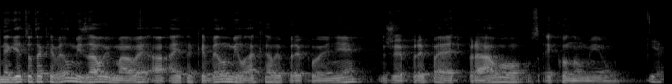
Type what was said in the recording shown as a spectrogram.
Inak je to také veľmi zaujímavé a aj také veľmi lákavé prepojenie, že prepájať právo s ekonómiou. Je.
